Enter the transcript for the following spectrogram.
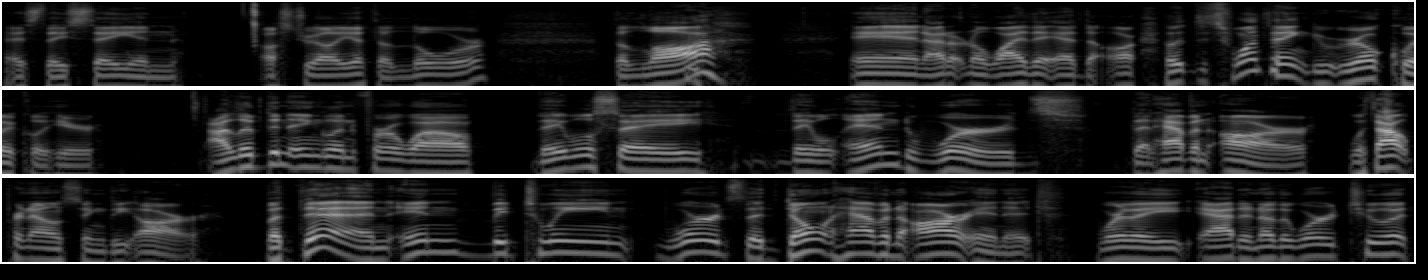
as they say in Australia, the lore, the law. And I don't know why they add the R. It's one thing, real quickly here. I lived in England for a while. They will say, they will end words that have an R without pronouncing the R. But then, in between words that don't have an R in it, where they add another word to it,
